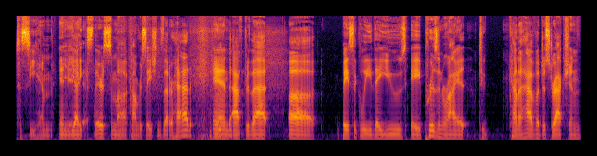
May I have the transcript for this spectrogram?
to see him, and Yeah. yikes, there's some uh, conversations that are had, and after that, uh, basically they use a prison riot to kind of have a distraction.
